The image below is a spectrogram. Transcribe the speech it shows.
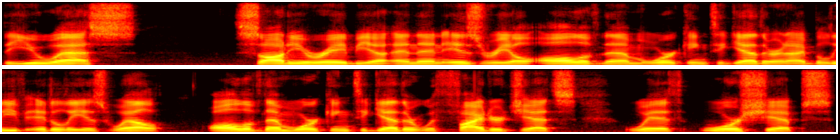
the US, Saudi Arabia, and then Israel, all of them working together. And I believe Italy as well. All of them working together with fighter jets, with warships,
